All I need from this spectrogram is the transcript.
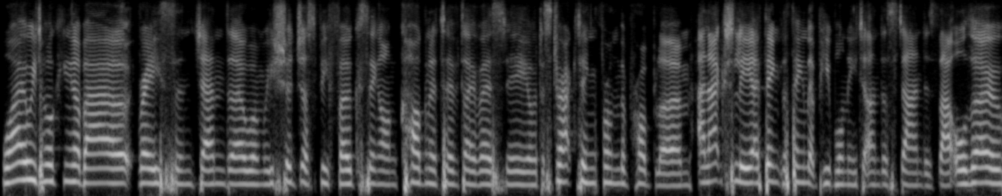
why are we talking about race and gender when we should just be focusing on cognitive diversity or distracting from the problem? And actually, I think the thing that people need to understand is that although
